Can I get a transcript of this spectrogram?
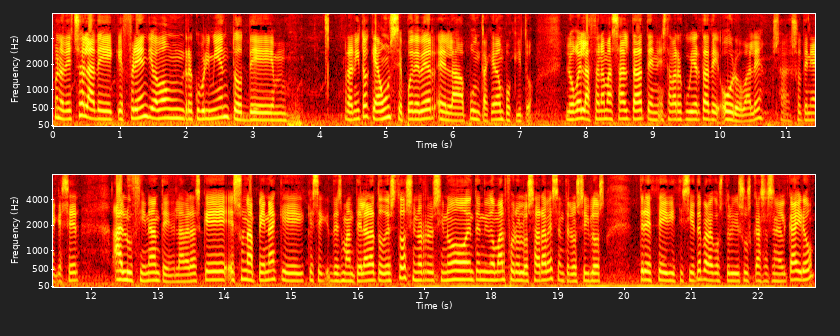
Bueno, de hecho la de Kefren llevaba un recubrimiento de granito que aún se puede ver en la punta, queda un poquito. Luego en la zona más alta estaba recubierta de oro, ¿vale? O sea, eso tenía que ser alucinante. La verdad es que es una pena que, se desmantelara todo esto. Si no, he entendido mal, fueron los árabes entre los siglos XIII y XVII para construir sus casas en el Cairo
